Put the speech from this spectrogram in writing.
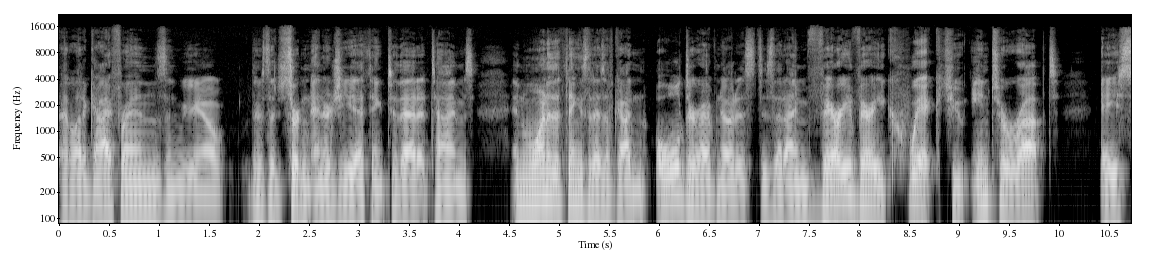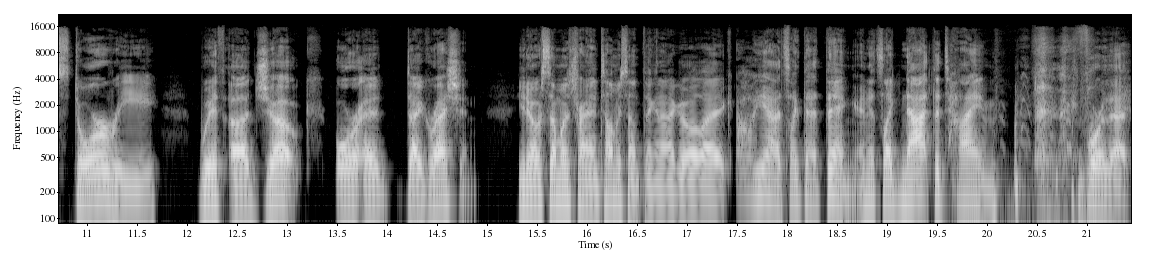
I had a lot of guy friends, and you know, there's a certain energy I think to that at times. And one of the things that as I've gotten older, I've noticed is that I'm very, very quick to interrupt a story with a joke or a digression. You know, someone's trying to tell me something, and I go like, "Oh yeah, it's like that thing," and it's like not the time for that.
